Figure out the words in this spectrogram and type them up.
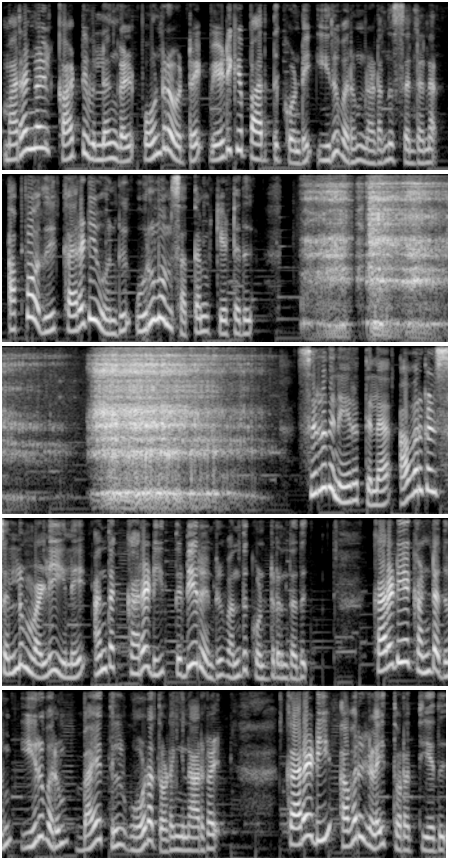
மரங்கள் காட்டு வில்லங்கள் போன்றவற்றை வேடிக்கை பார்த்து கொண்டு இருவரும் நடந்து சென்றனர். அப்போது கரடி ஒன்று உருமம் சத்தம் கேட்டது. சிறிது நேரத்தில் அவர்கள் செல்லும் வழியிலே அந்த கரடி திடீரென்று வந்து கொண்டிருந்தது. கரடியை கண்டதும் இருவரும் பயத்தில் ஓடத் தொடங்கினார்கள். கரடி அவர்களை துரத்தியது.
